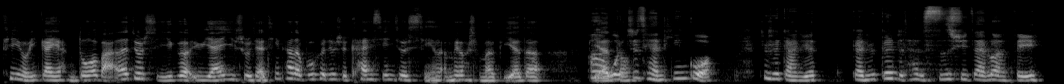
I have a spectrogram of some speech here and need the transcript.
听友应该也很多吧？那就是一个语言艺术家，听他的播客就是开心就行了，没有什么别的。别啊，我之前听过，就是感觉感觉跟着他的思绪在乱飞。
